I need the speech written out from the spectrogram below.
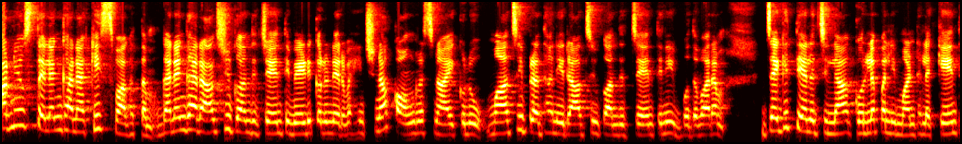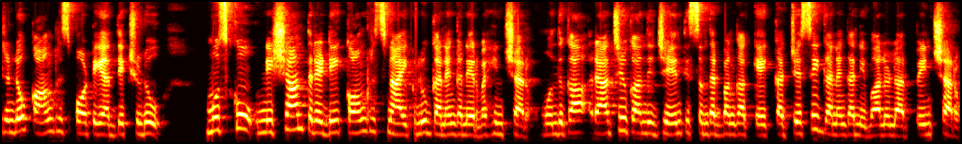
స్టార్ న్యూస్ తెలంగాణకి స్వాగతం. ఘనంగా రాజీవ్ గాంధీ జయంతి వేడుకలు నిర్వహించిన కాంగ్రెస్ నాయకులు మాజీ ప్రధాని రాజీవ్ గాంధీ జయంతిని బుధవారం జగిత్యాల జిల్లా గొల్లపల్లి మండల కేంద్రంలో కాంగ్రెస్ పార్టీ అధ్యక్షుడు ముస్కు నిశాంత్ రెడ్డి కాంగ్రెస్ నాయకులు ఘనంగా నిర్వహించారు. ముందుగా రాజీవ్ గాంధీ జయంతి సందర్భంగా కేక్ కట్ చేసి ఘనంగా నివాళులు అర్పించారు.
